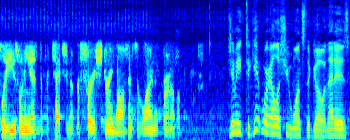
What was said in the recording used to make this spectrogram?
plays when he has the protection of the first string offensive line in front of him. Jimmy, to get where LSU wants to go, and that is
